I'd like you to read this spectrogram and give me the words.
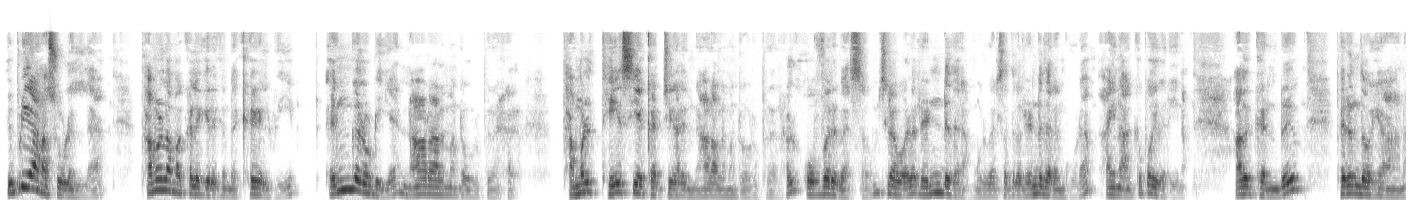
இப்படியான சூழல்ல தமிழ மக்களுக்கு இருக்கின்ற கேள்வி எங்களுடைய நாடாளுமன்ற உறுப்பினர்கள் தமிழ் தேசிய கட்சிகளின் நாடாளுமன்ற உறுப்பினர்கள் ஒவ்வொரு வருஷமும் சில வேளை ரெண்டு தரம் ஒரு வருஷத்துல ரெண்டு தரம் கூட ஐநாக்கு போய் வரையணும் அதுக்கென்று பெருந்தொகையான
